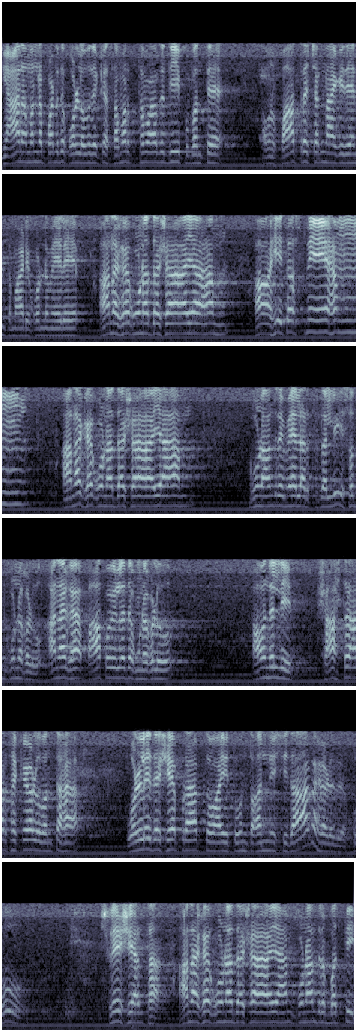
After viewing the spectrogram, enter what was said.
ಜ್ಞಾನವನ್ನು ಪಡೆದುಕೊಳ್ಳುವುದಕ್ಕೆ ಸಮರ್ಥವಾದ ದೀಪ ಬಂತೆ. ಅವನು ಪಾತ್ರ ಚೆನ್ನಾಗಿದೆ ಅಂತ ಮಾಡಿಕೊಂಡ ಮೇಲೆ ಅನಘ ಗುಣದಶಾಯಾಮ್ ಆಹಿತ ಸ್ನೇಹಂ ಅನಘ ಗುಣದಶಾಯಾಂ. ಗುಣ ಅಂದ್ರೆ ಮೇಲರ್ಥದಲ್ಲಿ ಸದ್ಗುಣಗಳು, ಅನಘ ಪಾಪವಿಲ್ಲದ ಗುಣಗಳು. ಅವನಲ್ಲಿ ಶಾಸ್ತ್ರಾರ್ಥ ಕೇಳುವಂತಹ ಒಳ್ಳೆ ದಶೆ ಪ್ರಾಪ್ತವಾಯಿತು ಅಂತ ಅನ್ನಿಸಿದಾಗ ಹೇಳಬೇಕು. ಶ್ಲೇಷಿ ಅರ್ಥ, ಅನಘ ಗುಣ ದಶಾಯಾಮ್ ಗುಣ ಅಂದ್ರೆ ಬತ್ತಿ.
